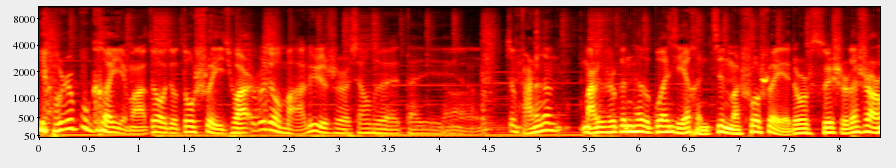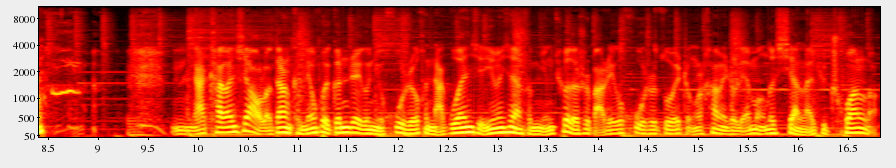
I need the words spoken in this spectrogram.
也不是不可以嘛，最后就都睡一圈儿是不是就马律师相对单一一点？嗯，就反正跟马律师跟他的关系也很近嘛，说睡也都是随时的事儿嘛。嗯，还开玩笑了，但是肯定会跟这个女护士有很大关系，因为现在很明确的是把这个护士作为整个捍卫者联盟的线来去穿了。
